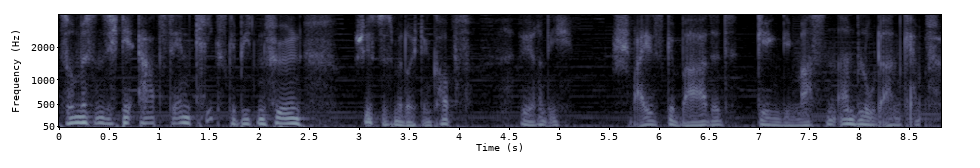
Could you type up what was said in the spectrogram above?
So müssen sich die Ärzte in Kriegsgebieten fühlen, schießt es mir durch den Kopf, während ich schweißgebadet gegen die Massen an Blut ankämpfe.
